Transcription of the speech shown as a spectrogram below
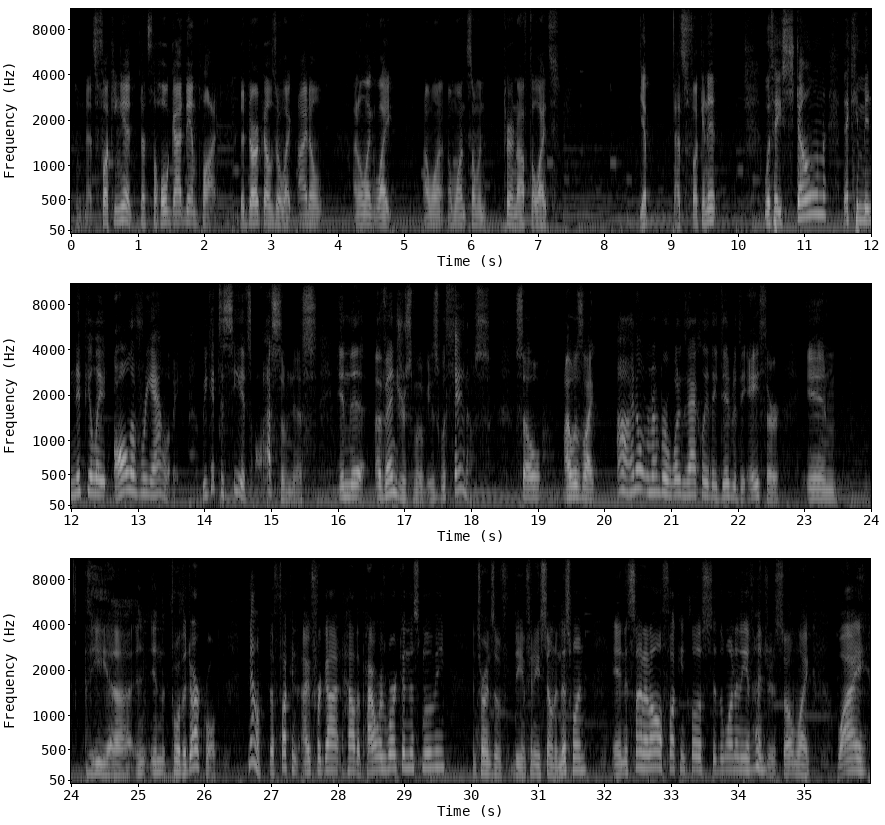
and that's fucking it. That's the whole goddamn plot. The dark elves are like, I don't, I don't like light. I want, I want someone turn off the lights. Yep, that's fucking it. With a stone that can manipulate all of reality, we get to see its awesomeness in the Avengers movies with Thanos. So I was like, oh, I don't remember what exactly they did with the Aether in the uh, in, in the, for the Dark World. No, the fucking I forgot how the powers worked in this movie in terms of the Infinity Stone in this one, and it's not at all fucking close to the one in the Avengers. So I'm like, why,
